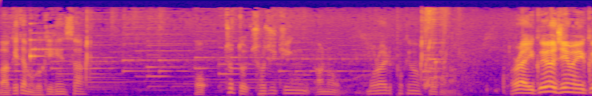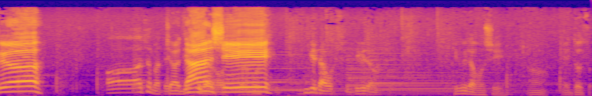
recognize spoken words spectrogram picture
負けてもご機嫌さおちょっと所持金あのもらえるポケモン買おうかなほら行くよジム行くよ。あー、ちょっと待って。じゃあ男子逃げた欲しい、逃げた欲しい。行くだ欲しいうんえどうぞ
